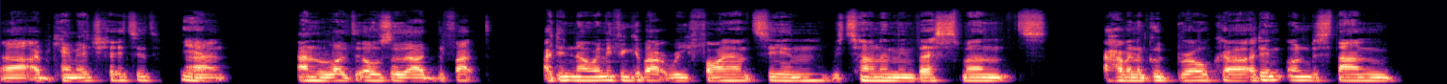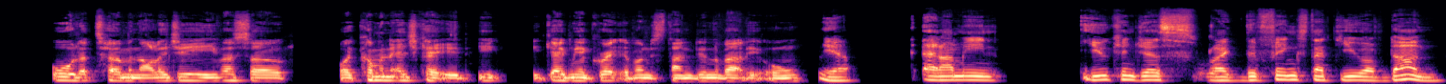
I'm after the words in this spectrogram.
uh, I became educated. Yeah. and and like also the fact I didn't know anything about refinancing, return on investments, having a good broker. I didn't understand all that terminology either. So by coming educated, it, it gave me a greater understanding about it all. Yeah. And I mean, you can just like the things that you have done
